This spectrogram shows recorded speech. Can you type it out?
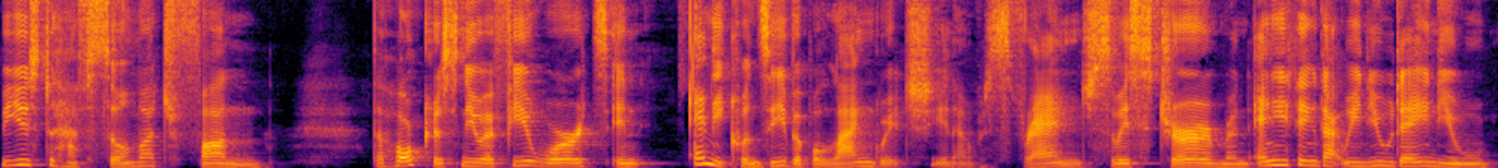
We used to have so much fun. The hawkers knew a few words in any conceivable language, you know, French, Swiss, German, anything that we knew, they knew.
